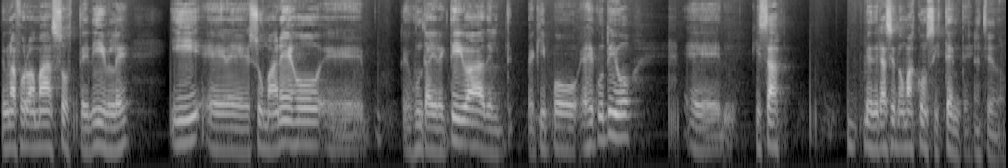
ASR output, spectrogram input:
de una forma más sostenible y su manejo de junta directiva, del equipo ejecutivo, quizás vendría siendo más consistente. Entiendo.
